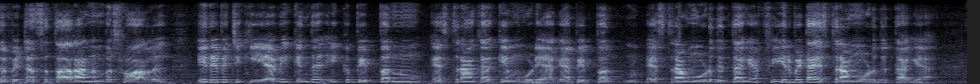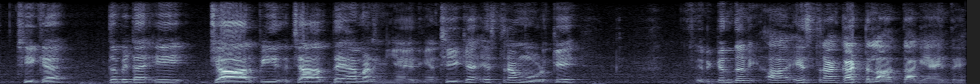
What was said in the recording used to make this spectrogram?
ਤਾਂ ਬੇਟਾ 17 ਨੰਬਰ ਸਵਾਲ ਇਹਦੇ ਵਿੱਚ ਕੀ ਹੈ ਵੀ ਕਹਿੰਦਾ ਇੱਕ ਪੇਪਰ ਨੂੰ ਇਸ ਤਰ੍ਹਾਂ ਕਰਕੇ ਮੋੜਿਆ ਗਿਆ, ਪੇਪਰ ਇਸ ਤਰ੍ਹਾਂ ਮੋੜ ਦਿੱਤਾ ਗਿਆ, ਫਿਰ ਬੇਟਾ ਇਸ ਤਰ੍ਹਾਂ ਮੋੜ ਦਿੱਤਾ ਗਿਆ। ਠੀਕ ਹੈ? ਤਾਂ ਬੇਟਾ ਇਹ ਚਾਰ ਪੀ, ਚਾਰ ਤੈਆਂ ਬਣ ਗਈਆਂ ਇਹਦੀਆਂ, ਠੀਕ ਹੈ? ਇਸ ਤਰ੍ਹਾਂ ਮੋੜ ਕੇ ਫਿਰ ਕਹਿੰਦਾ ਵੀ ਆ ਇਸ ਤਰ੍ਹਾਂ ਕੱਟ ਲਾਤਾ ਗਿਆ ਇਹ ਤੇ।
